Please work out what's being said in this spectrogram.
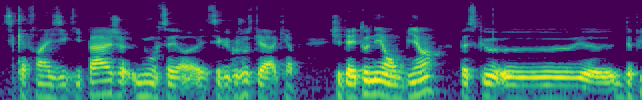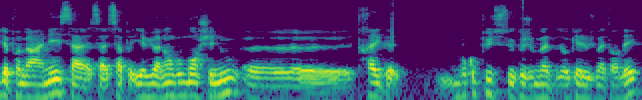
c'est 90 équipages. Nous, c'est quelque chose qui a, j'étais étonné en bien parce que euh, depuis la première année, il y a eu un engouement chez nous euh, beaucoup plus que auquel je m'attendais.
